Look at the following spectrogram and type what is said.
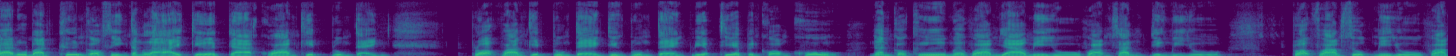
การอุบัติขึ้นของสิ่งทั้งหลายเกิดจากความคิดปรุงแต่ง เพราะความคิดปรุงแต่งจึงปรุงแต่งเปรียบเทียบเป็นของคู่ นั่นก็คือเมื่อความยาวมีอยู่ ความสั้นจึงมีอยู่ เพราะความสุขมีอยู่ ความ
